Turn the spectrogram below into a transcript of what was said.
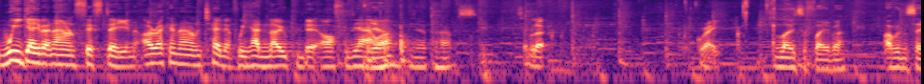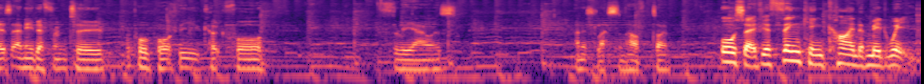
We gave it an hour and 15. I reckon an hour and 10 if we hadn't opened it after the hour. Yeah, yeah perhaps. Let's have a look. Great. Loads of flavour. I wouldn't say it's any different to pulled pork that you cook for three hours and it's less than half the time. Also, if you're thinking kind of midweek,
